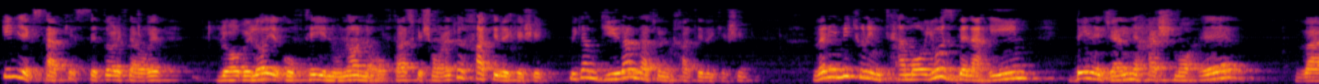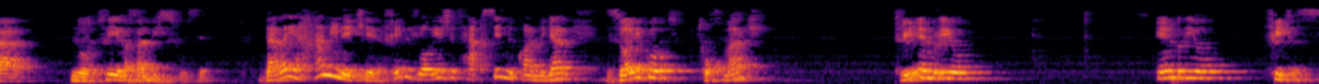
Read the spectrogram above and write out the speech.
این یک سبک استدلالی که در واقع لابلای گفته نونان نهفته است که شما نتونید خطی بکشید. میگم گیرن نتونیم خطی بکشیم. ولی می‌تونیم تمایز بنهیم بین جنین هشت ماهه و نطفه مثلا 20 روزه. برای همینه که خیلی رایج تقسیم می‌کنن. میگن زایگوت تخمک پری امبریو امبریو فیتس.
